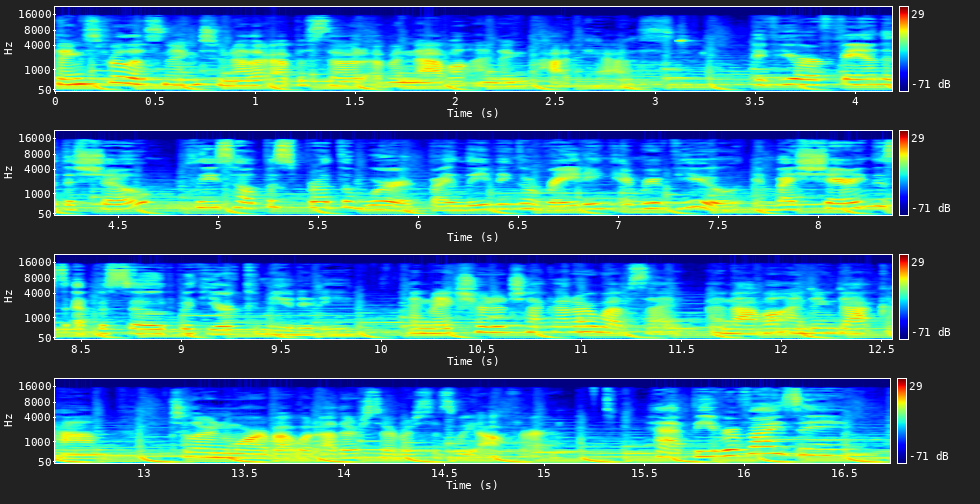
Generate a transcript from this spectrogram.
Thanks for listening to another episode of a Novel Ending Podcast. If you're a fan of the show, please help us spread the word by leaving a rating and review and by sharing this episode with your community. And make sure to check out our website, anovelending.com, to learn more about what other services we offer. Happy revising!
